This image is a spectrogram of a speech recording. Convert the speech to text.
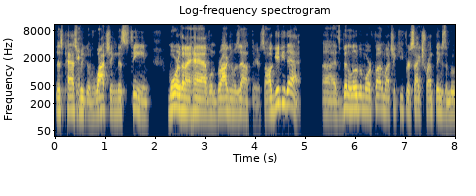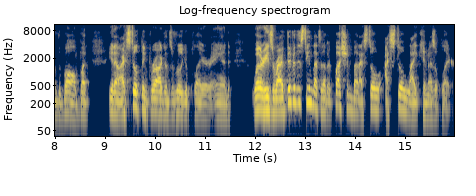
this past week of watching this team more than I have when Brogdon was out there. So I'll give you that. Uh, it's been a little bit more fun watching Keifer Sykes run things and move the ball, but you know I still think Brogdon's a really good player, and whether he's the right fit for this team, that's another question. But I still I still like him as a player.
